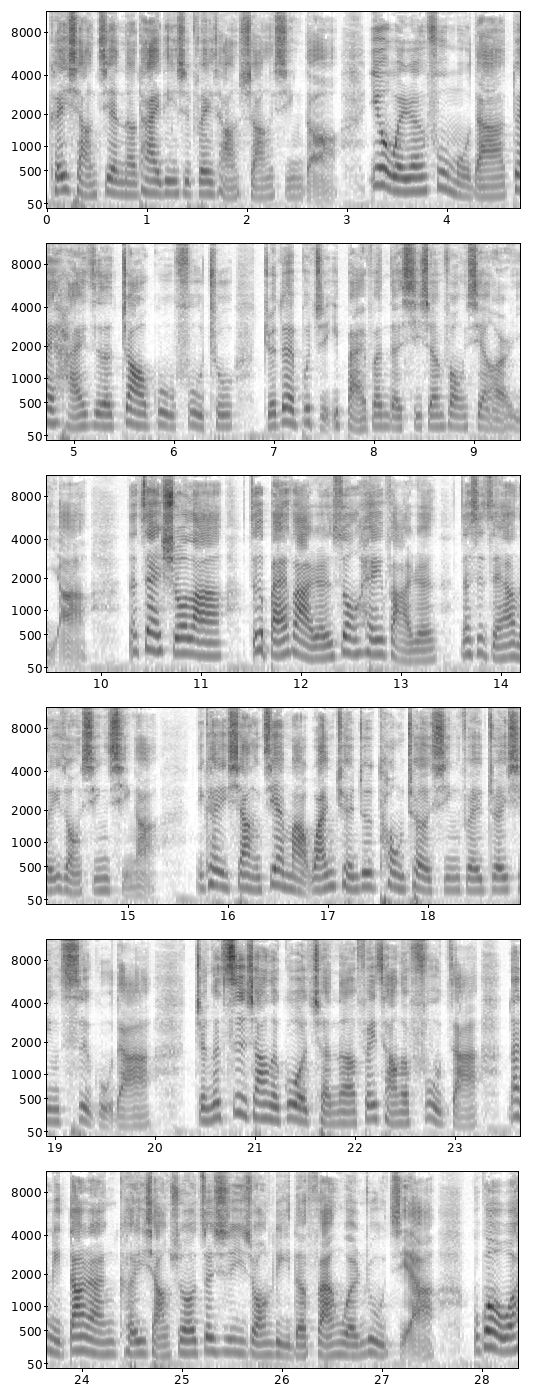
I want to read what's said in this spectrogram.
可以想见呢，他一定是非常伤心的啊。因为为人父母的啊，对孩子的照顾付出，绝对不止一百分的牺牲奉献而已啊。那再说啦，这个白发人送黑发人，那是怎样的一种心情啊？你可以想见嘛，完全就是痛彻心扉、锥心刺骨的啊。整个治丧的过程呢，非常的复杂。那你当然可以想说，这是一种礼的繁文縟节啊。不过，我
